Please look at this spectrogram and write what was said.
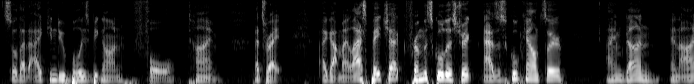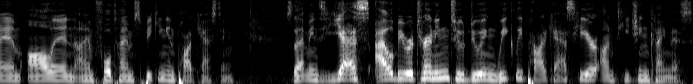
so that I can do Bullies Be Gone full time. That's right. I got my last paycheck from the school district as a school counselor. I am done and I am all in. I am full time speaking and podcasting. So that means, yes, I will be returning to doing weekly podcasts here on Teaching Kindness.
